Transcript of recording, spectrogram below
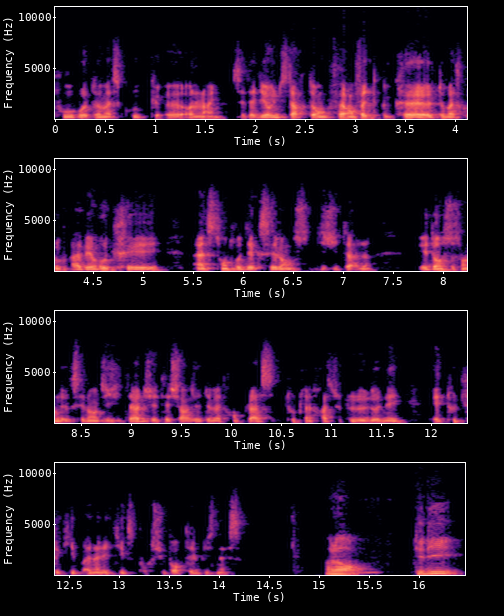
pour Thomas Cook Online. C'est-à-dire une start En fait, en fait, Thomas Cook avait recréé un centre d'excellence digitale et dans ce centre d'excellence digitale, j'étais chargé de mettre en place toute l'infrastructure de données et toute l'équipe analytics pour supporter le business. Alors, tu dis,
